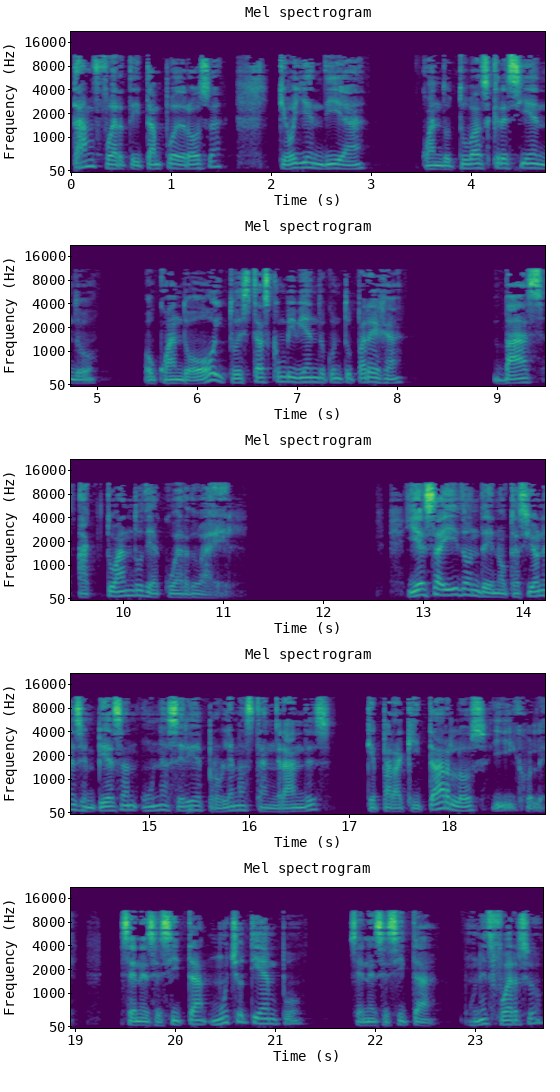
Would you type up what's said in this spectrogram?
tan fuerte y tan poderosa que hoy en día, cuando tú vas creciendo o cuando hoy tú estás conviviendo con tu pareja, vas actuando de acuerdo a él. Y es ahí donde en ocasiones empiezan una serie de problemas tan grandes que para quitarlos, híjole, se necesita mucho tiempo, se necesita un esfuerzo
